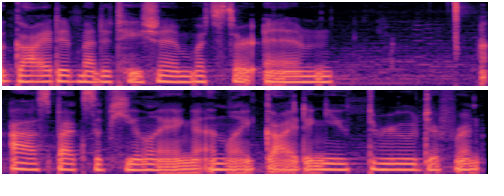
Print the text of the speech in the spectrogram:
a guided meditation with certain aspects of healing and like guiding you through different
